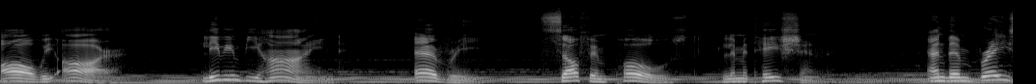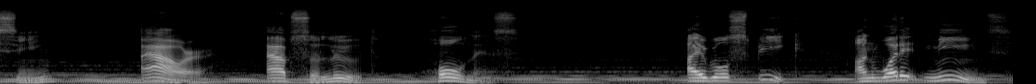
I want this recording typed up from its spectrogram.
all we are leaving behind every self imposed limitation and embracing our absolute wholeness. I will speak on what it means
